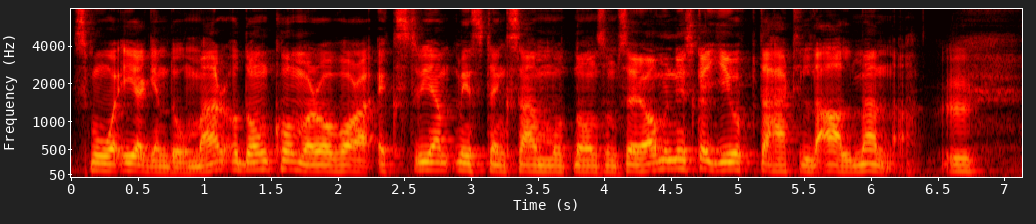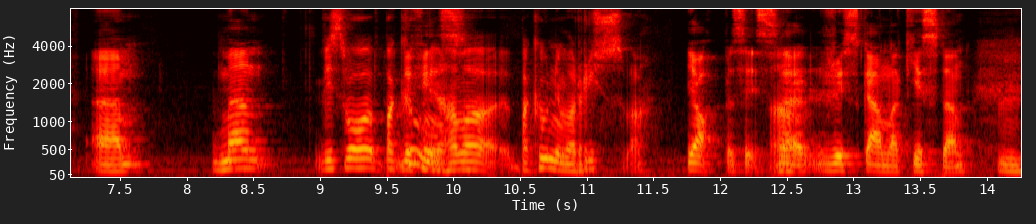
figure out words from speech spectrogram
små egendomar och de kommer att vara extremt misstänksamma mot någon som säger ja men ni ska ge upp det här till det allmänna. Mm. Um, men... Visst var Bakunin, finns... han var, Bakunin var ryss va? Ja, precis. Ja. Ryska anarkisten. Mm.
